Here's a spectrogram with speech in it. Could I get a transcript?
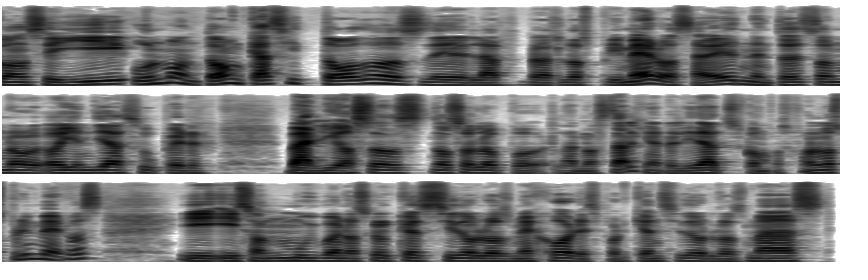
Conseguí un montón, casi todos de los primeros, ¿sabes? Entonces son hoy en día súper valiosos, no solo por la nostalgia, en realidad, como fueron los primeros. Y, y son muy buenos, creo que han sido los mejores porque han sido los más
